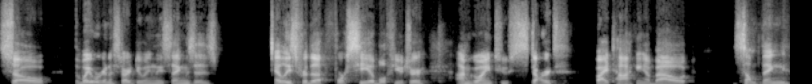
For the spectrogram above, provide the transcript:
So, the way we're going to start doing these things is, at least for the foreseeable future, I'm going to start by talking about something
